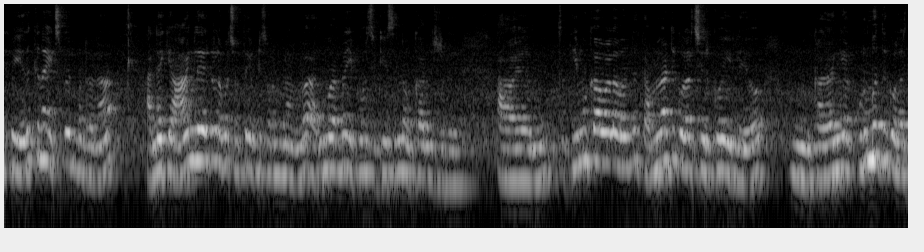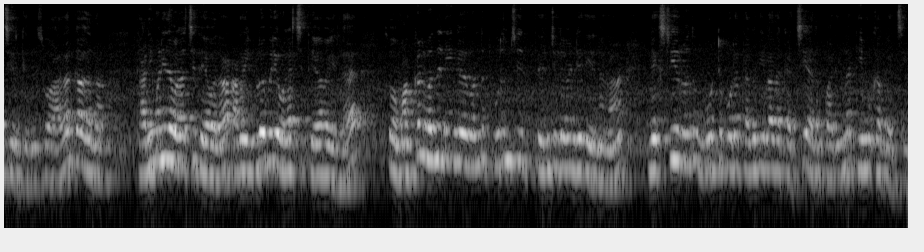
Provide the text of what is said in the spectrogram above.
இப்போ எதுக்கு நான் எக்ஸ்பிளைன் பண்ணுறேன்னா அன்றைக்கி ஆங்கிலேயர்கள் நம்ம சொத்தை எப்படி சொல்லணும்னாங்களோ அது மாதிரி தான் இப்போ சுச்சுவேஷனில் உட்காந்துட்டு இருக்குது. திமுகவால் வந்து தமிழ்நாட்டுக்கு வளர்ச்சி இருக்கோ இல்லையோ கலைஞர் குடும்பத்துக்கு வளர்ச்சி இருக்குது. ஸோ அதற்காக தான் தனி மனித வளர்ச்சி தேவை தான் ஆனால் இவ்வளோ பெரிய வளர்ச்சி தேவையில்லை. ஸோ மக்கள் வந்து நீங்கள் வந்து புரிஞ்சு தெரிஞ்சுக்க வேண்டியது என்னென்னா நெக்ஸ்ட் இயர் வந்து ஓட்டு போட தகுதி இல்லாத கட்சி அது பார்த்தீங்கன்னா திமுக கட்சி.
